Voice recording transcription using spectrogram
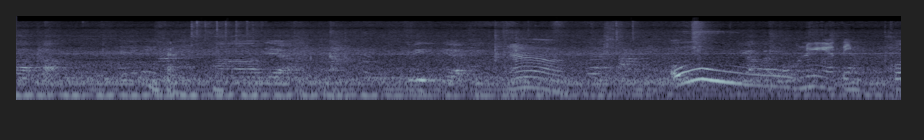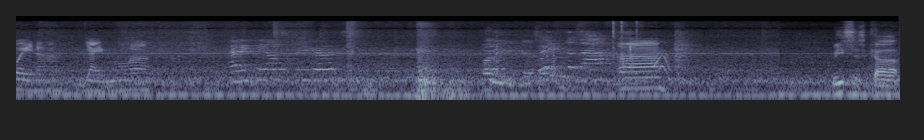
Uh, cup. นี่ค่ะ Um, yeah. Give me, yeah. อ้าวโอ้ นี่ไอติมกล้วยนะคะ ใหญ่มาก Anything else for you guys? Buddy, you get some? Where's the bathroom? อ่า Reese's cup.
